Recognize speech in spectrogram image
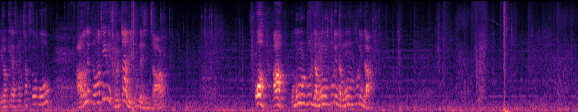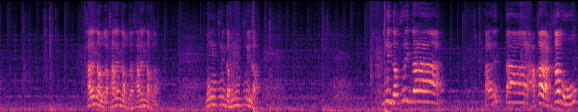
이렇게 살짝 쏘고. 아 근데 평화 테이밍 절대 아닐 텐데 진짜. 어! 아! 먹물 뿌린다 먹물 뿌린다 먹물 뿌린다. 다 됐나 보다 다 됐나 보다 다 됐나 보다. 먹물 뿌린다 먹물 뿌린다 뿌린다 뿌린다 다 됐다 아까 아까도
